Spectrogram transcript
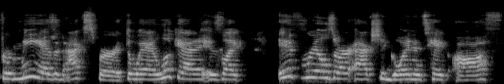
for me as an expert, the way I look at it is like if reels are actually going to take off,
